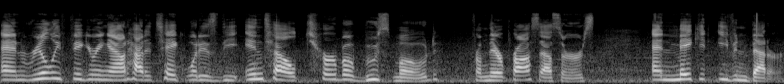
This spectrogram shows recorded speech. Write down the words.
and really figuring out how to take what is the Intel Turbo Boost mode from their processors and make it even better.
